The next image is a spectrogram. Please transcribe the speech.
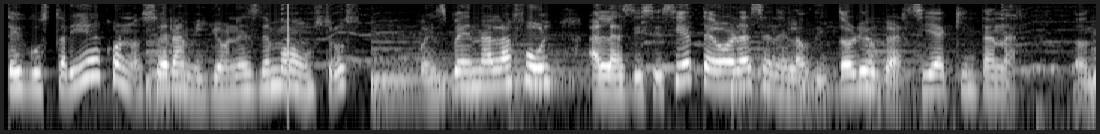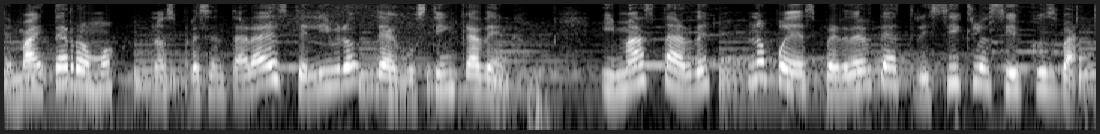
¿Te gustaría conocer a millones de monstruos? Pues ven a la full a las 17 horas en el Auditorio García Quintanar, donde Maite Romo nos presentará este libro de Agustín Cadena. Y más tarde, no puedes perderte a Triciclo Circus Band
